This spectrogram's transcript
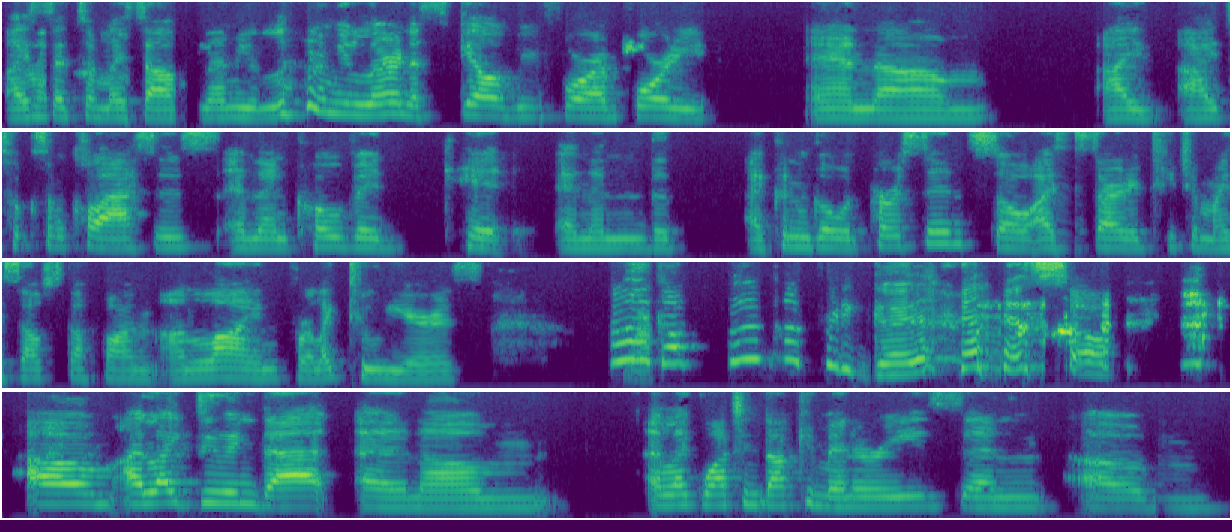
I said to myself, let me let me learn a skill before I'm 40 and um, I I took some classes, and then COVID hit, and then the I couldn't go in person, so I started teaching myself stuff on online for like two years. I got, I got pretty good, so um, I like doing that, and um, I like watching documentaries, and um,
